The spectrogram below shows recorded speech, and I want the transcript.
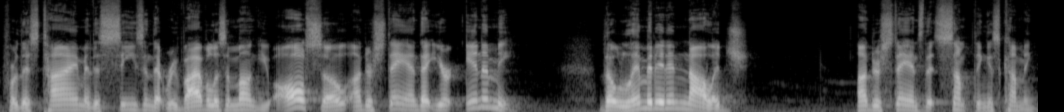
for this time and this season that revival is among you. Also, understand that your enemy, though limited in knowledge, understands that something is coming.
